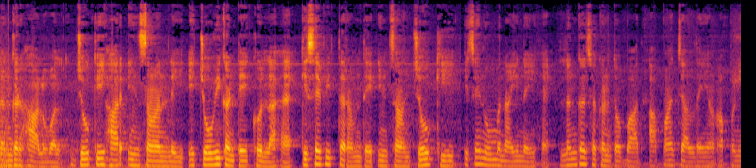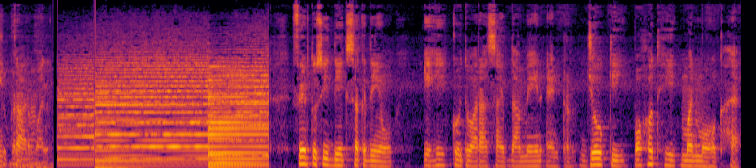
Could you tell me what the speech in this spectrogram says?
ਲੰਗਰ ਹਾਲ ਵੱਲ ਜੋ ਕਿ ਹਰ ਇਨਸਾਨ ਲਈ ਇਹ 24 ਘੰਟੇ ਖੁੱਲਾ ਹੈ। ਕਿਸੇ ਵੀ ਧਰਮ ਦੇ ਇਨਸਾਨ ਜੋ ਕਿ ਕਿਸੇ ਨੂੰ ਮਨਾਈ ਨਹੀਂ ਹੈ ਲੰਗਰ ਛਕਣ ਤੋਂ ਬਾਅਦ ਆਪਾਂ ਚੱਲਦੇ ਹਾਂ ਆਪਣੀ ਘਰ ਵੱਲ। ਫਿਰ ਤੁਸੀਂ ਦੇਖ ਸਕਦੇ ਹੋ ਇਹ ਗੁਰਦੁਆਰਾ ਸਾਹਿਬ ਦਾ ਮੇਨ ਐਂਟਰ ਜੋ ਕਿ ਬਹੁਤ ਹੀ ਮਨਮੋਹਕ ਹੈ।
